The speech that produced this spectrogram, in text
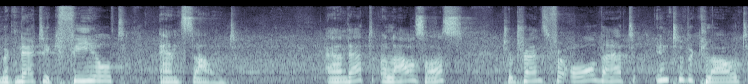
magnetic field, and sound. And that allows us to transfer all that into the cloud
